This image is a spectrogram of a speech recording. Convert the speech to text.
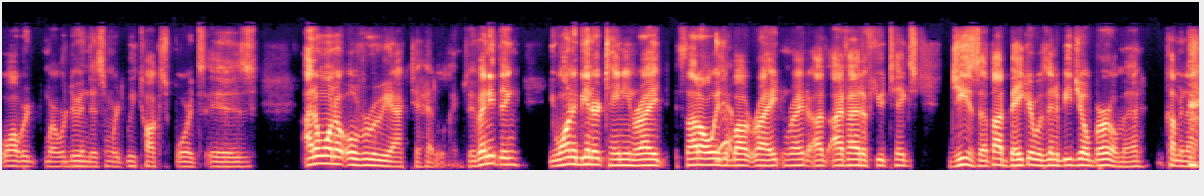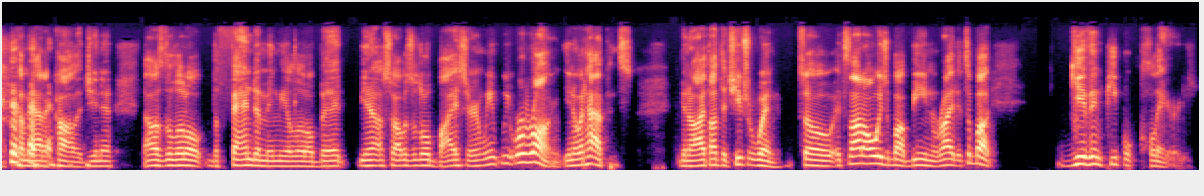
while we're while we're doing this and we we talk sports, is I don't want to overreact to headlines. If anything, you want to be entertaining, right? It's not always yeah. about right, right? I've, I've had a few takes. Jesus, I thought Baker was going to be Joe Burrow, man, coming out coming out of college. You know, that was the little the fandom in me a little bit. You know, so I was a little biased there, and we, we were wrong. You know, it happens. You know, I thought the Chiefs would win. So it's not always about being right. It's about giving people clarity.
